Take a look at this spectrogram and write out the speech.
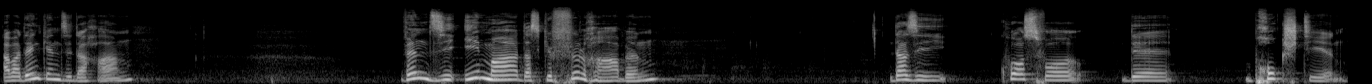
Aber denken Sie daran, wenn Sie immer das Gefühl haben, dass Sie kurz vor der Bruch stehen,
